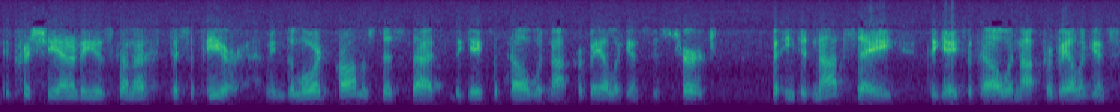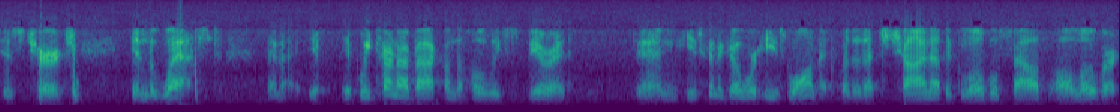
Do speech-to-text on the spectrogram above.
And Christianity is going to disappear. I mean, the Lord promised us that the gates of hell would not prevail against His church, but He did not say the gates of hell would not prevail against His church in the West. And if, if we turn our back on the Holy Spirit, then He's going to go where He's wanted, whether that's China, the global South, all over.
